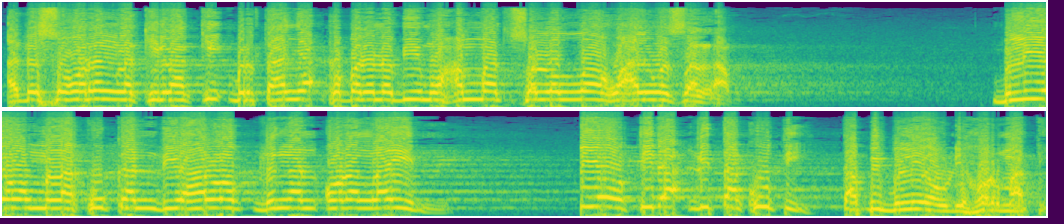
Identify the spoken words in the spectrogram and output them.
ada seorang laki-laki bertanya kepada Nabi Muhammad sallallahu alaihi wasallam. Beliau melakukan dialog dengan orang lain. Beliau tidak ditakuti, tapi beliau dihormati.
